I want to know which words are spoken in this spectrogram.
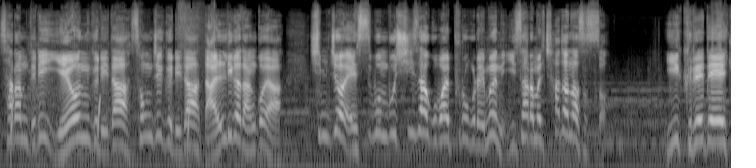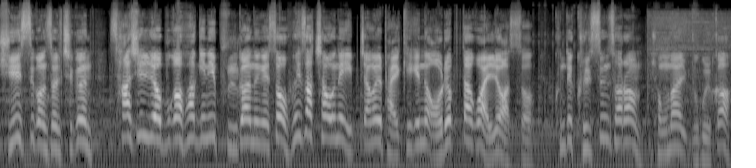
사람들이 예언글이다, 성지글이다 난리가 난 거야. 심지어 S본부 시사 고발 프로그램은 이 사람을 찾아 나섰어. 이 글에 대해 GS건설 측은 사실 여부가 확인이 불가능해서 회사 차원의 입장을 밝히기는 어렵다고 알려왔어. 근데 글 쓴 사람 정말 누굴까?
